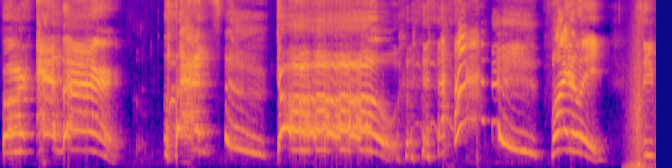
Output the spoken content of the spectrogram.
forever! Let's go! Finally! See,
